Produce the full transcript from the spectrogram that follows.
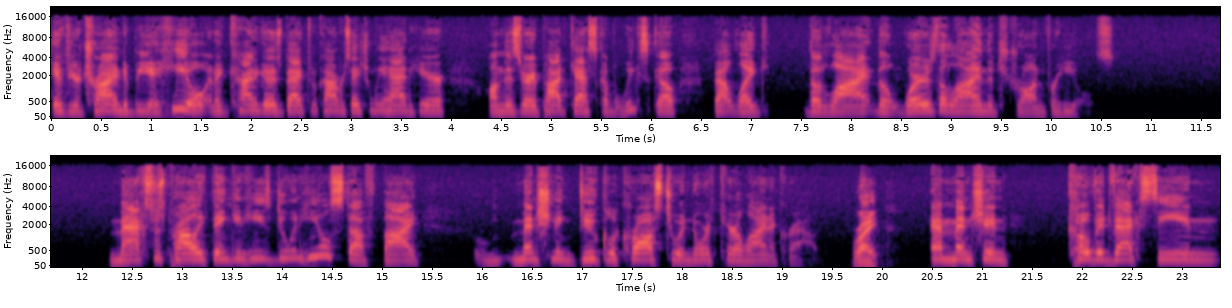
if you're trying to be a heel, and it kind of goes back to a conversation we had here on this very podcast a couple weeks ago about like the line, the where's the line that's drawn for heels. Max was probably thinking he's doing heel stuff by mentioning Duke lacrosse to a North Carolina crowd right. and mention COVID vaccine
